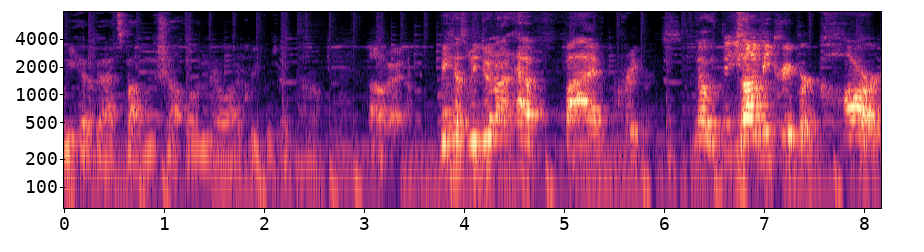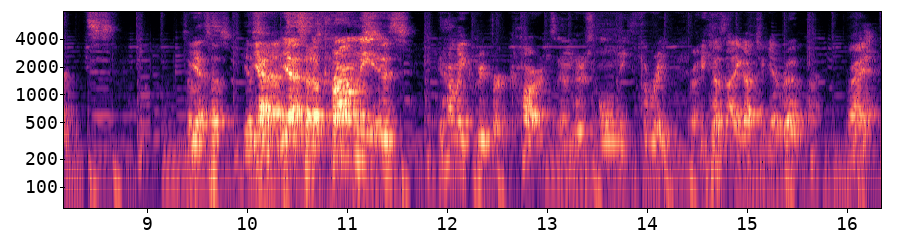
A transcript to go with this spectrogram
we hit a bad spot in the shuffle and there are a lot of creepers right now. Alright. Because we do not have five creepers. No, Did you- zombie creeper cards. Is that what it yes. says? Yes, yeah, it yeah. says The cards. frowny is how many creeper cards, and there's only three Right. because I got to get rid of mine. Right.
